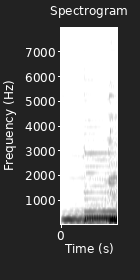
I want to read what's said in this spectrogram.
Mm-hmm.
